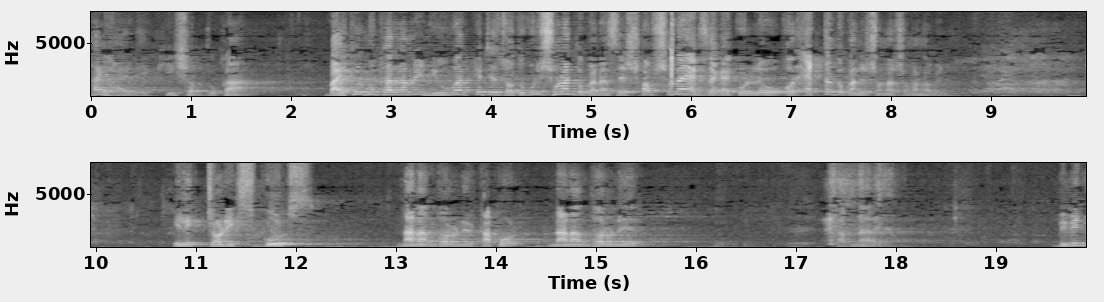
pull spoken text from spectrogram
হায় হায় রে, কি সব দোকান? বাইতুল মোকাররামে নিউ মার্কেটে যতগুলি সোনার দোকান আছে, সব সোনা এক জায়গায় করলেও ওর একটা দোকানের সোনার সমান হবে না। ইলেকট্রনিক্স গুডস নানান ধরনের কাপড়, নানান ধরনের আপনার বিভিন্ন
